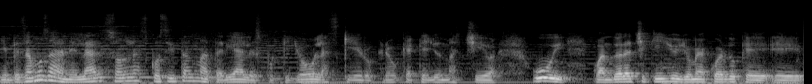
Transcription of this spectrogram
Y empezamos a anhelar son las cositas materiales porque yo las quiero, creo que aquello es más chiva. Uy, cuando era chiquillo yo me acuerdo que eh,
